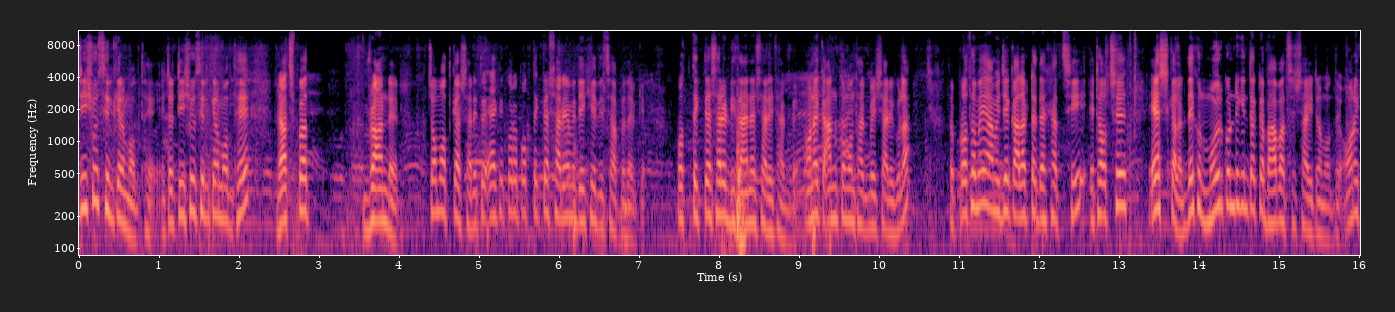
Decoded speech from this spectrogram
টিস্যু সিল্কের মধ্যে। এটা টিস্যু সিল্কের মধ্যে রাজপাত ব্র্যান্ডের চমৎকার শাড়ি। তো এক করে প্রত্যেকটা শাড়ি আমি দেখিয়ে দিচ্ছি আপনাদেরকে। প্রত্যেকটা শাড়ি ডিজাইনের শাড়ি থাকবে। অনেক আনকমন থাকবে এই শাড়িগুলো। তো প্রথমেই আমি যে কালারটা দেখাচ্ছি, এটা হচ্ছে অ্যাশ কালার দেখুন, ময়ূরকণ্ঠী কিন্তু একটা ভাব আছে শাড়িটার মধ্যে। অনেক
